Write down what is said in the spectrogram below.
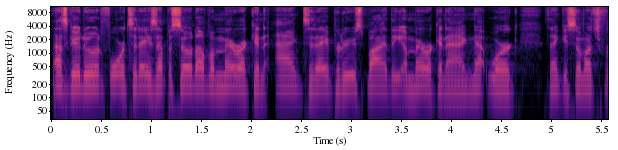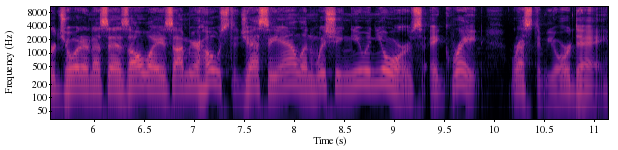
That's going to do it for today's episode of American Ag Today, produced by the American Ag Network. Thank you so much for joining us. As always, I'm your host Jesse Allen, wishing you and yours a great rest of your day.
